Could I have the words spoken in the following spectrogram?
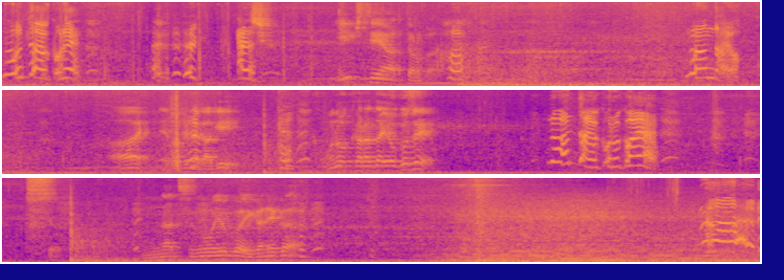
なんだよこれ生きてやがったのか。なんだよ。おい寝ぼけたガキ。この体よこせ。なんだよこの声。そ。んな都合よくはいかねえか。あ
